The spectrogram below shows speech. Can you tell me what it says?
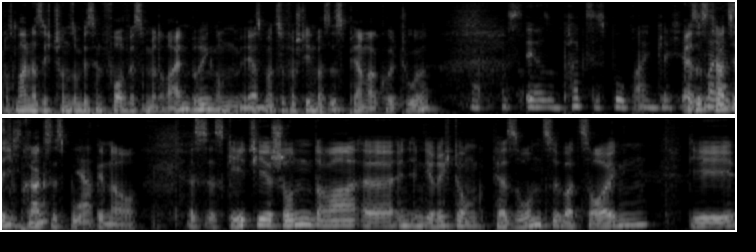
aus meiner Sicht schon so ein bisschen Vorwissen mit reinbringen, um mhm. erstmal zu verstehen, was ist Permakultur. Ja, das ist eher so ein Praxisbuch eigentlich. Es ist tatsächlich ein ne? Praxisbuch, ne? ja. genau. Es, es geht hier schon da, äh, in, in die Richtung, Personen zu überzeugen, die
